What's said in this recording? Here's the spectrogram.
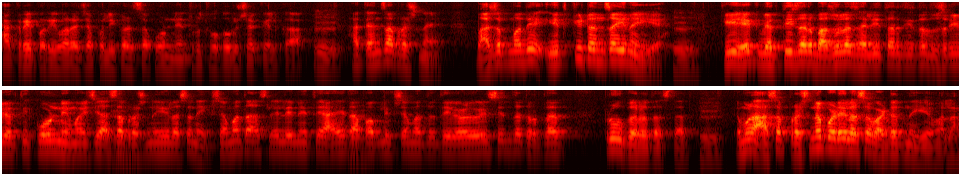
ठाकरे परिवाराच्या पलीकडचा कोण नेतृत्व करू शकेल का? हा त्यांचा प्रश्न आहे. भाजपमध्ये इतकी टंचाई नाही आहे की एक व्यक्ती जर बाजूला झाली तर तिथं दुसरी व्यक्ती कोण नेमायची असा प्रश्न येईल असं नाही. क्षमता असलेले नेते आहेत आपापली क्षमता ते वेळोवेळी सिद्ध करतात प्रूव्ह करत असतात. त्यामुळे असा प्रश्न पडेल असं वाटत नाहीये मला.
